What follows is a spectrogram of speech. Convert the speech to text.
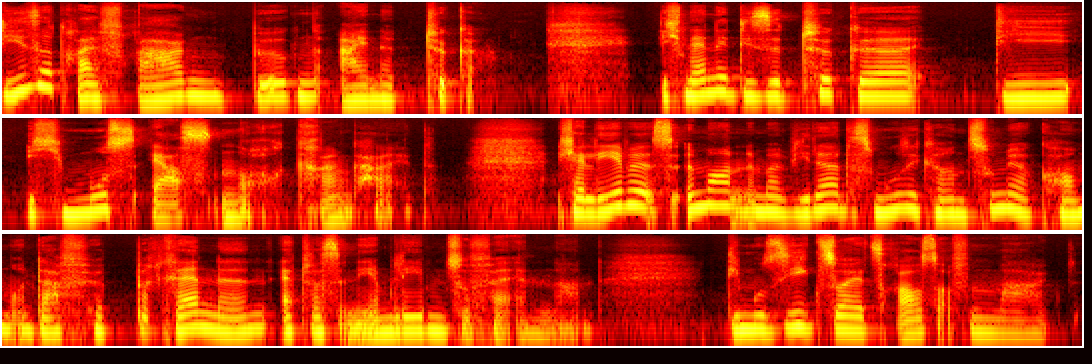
Diese drei Fragen bürgen eine Tücke. Ich nenne diese Tücke die Ich muss erst noch Krankheit. Ich erlebe es immer und immer wieder, dass Musikerinnen zu mir kommen und dafür brennen, etwas in ihrem Leben zu verändern. Die Musik soll jetzt raus auf den Markt.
